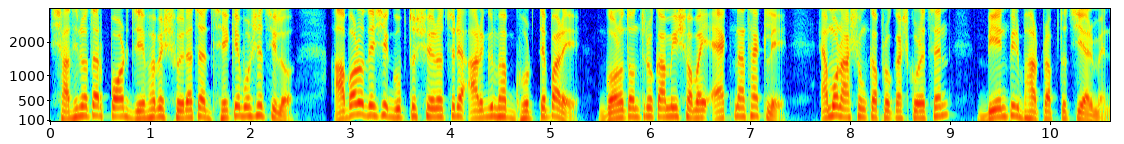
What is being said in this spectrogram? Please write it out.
স্বাধীনতার পর যেভাবে স্বৈরাচার ঝেঁকে বসেছিল, আবারও দেশে গুপ্ত স্বৈরাচারে আর্গুভাব ঘটতে পারে, গণতন্ত্রকামী সবাই এক না থাকলে, এমন আশঙ্কা প্রকাশ করেছেন বিএনপির ভারপ্রাপ্ত চেয়ারম্যান।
